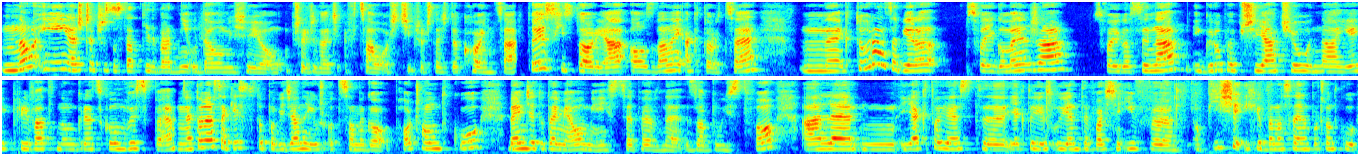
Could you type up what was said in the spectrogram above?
No i jeszcze przez ostatnie dwa dni udało mi się ją przeczytać w całości, przeczytać do końca. To jest historia o znanej aktorce, mm, która zabiera swojego męża, swojego syna i grupę przyjaciół na jej prywatną grecką wyspę. Natomiast jak jest to powiedziane już od samego początku, będzie tutaj miało miejsce pewne zabójstwo, ale mm, jak to jest, jak to jest ujęte właśnie i w opisie i chyba na samym początku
